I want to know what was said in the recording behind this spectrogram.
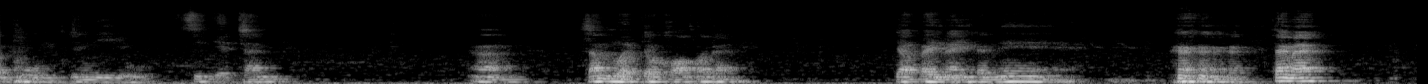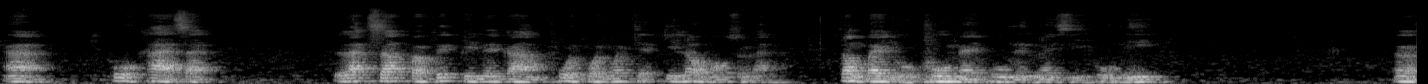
รภูมิจึงมีอยู่สิบเอ็ดชั้นสำรวจเจ้าของก็ได้ จะไปไหนกันแน่ ใช่ไหมผู้ฆ่าสัตว์ลักทรัพย์ประพฤติผิดในการพูดปวดมดเจ็บกินเหล้าเมาสุรา ต้องไปอยู่ภูมิในภูมิหนึ่งในสี่ภูมินี้ เออ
